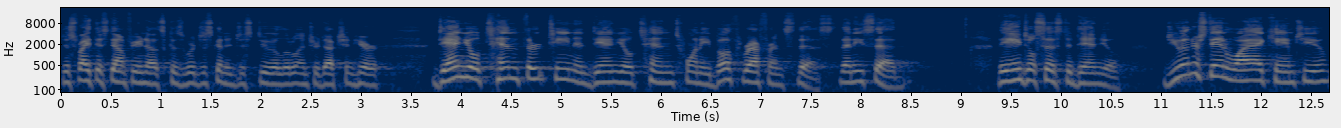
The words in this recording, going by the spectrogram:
just write this down for your notes because we're just going to just do a little introduction here. Daniel 10:13 and Daniel 10:20 both reference this. Then he said, the angel says to Daniel, "Do you understand why I came to you?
